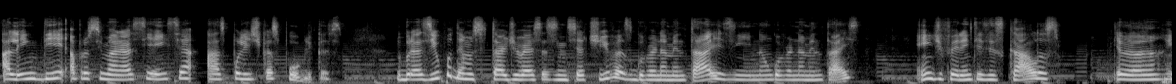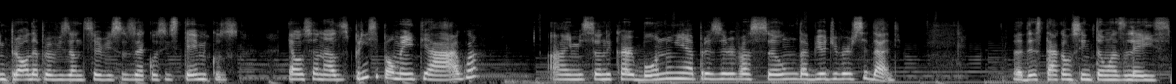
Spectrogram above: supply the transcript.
além de aproximar a ciência às políticas públicas. No Brasil, podemos citar diversas iniciativas governamentais e não governamentais em diferentes escalas uh, em prol da provisão de serviços ecossistêmicos relacionados principalmente à água, à emissão de carbono e à preservação da biodiversidade. Destacam-se então as leis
